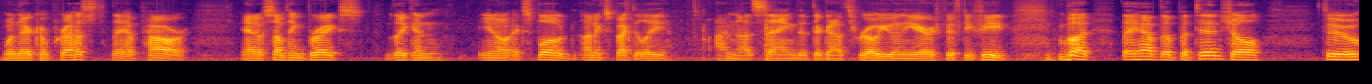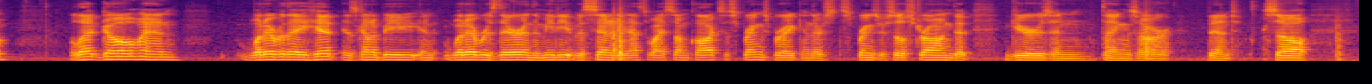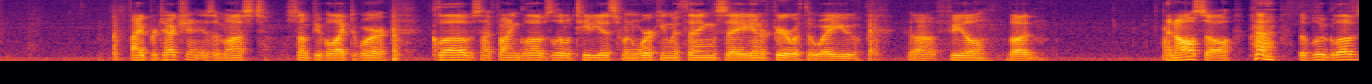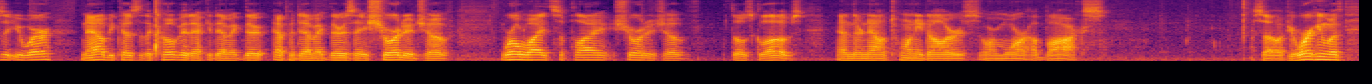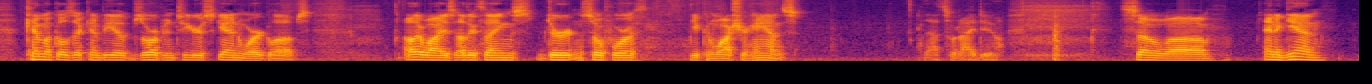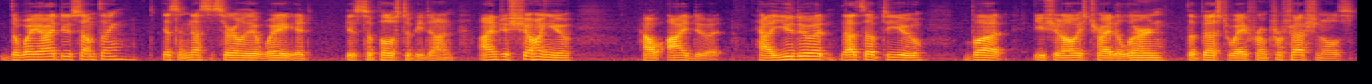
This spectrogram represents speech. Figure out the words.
when they're compressed, they have power. And if something breaks, they can, you know, explode unexpectedly. I'm not saying that they're going to throw you in the air 50 feet, but they have the potential to let go and whatever they hit is going to be in whatever is there in the immediate vicinity. That's why some clocks, the springs break and their springs are so strong that gears and things are bent. So eye protection is a must. Some people like to wear gloves. I find gloves a little tedious when working with things. They interfere with the way you uh, feel. But and also the blue gloves that you wear now because of the COVID epidemic, there, epidemic, there's a shortage of worldwide supply shortage of those gloves, and they're now twenty dollars or more a box. So if you're working with chemicals that can be absorbed into your skin, wear gloves. Otherwise, other things, dirt and so forth, you can wash your hands. That's what I do. So, uh, and again, the way I do something isn't necessarily the way it is supposed to be done. I'm just showing you how I do it. How you do it, that's up to you, but you should always try to learn the best way from professionals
